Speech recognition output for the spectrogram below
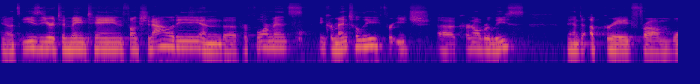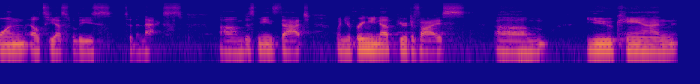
you know it's easier to maintain functionality and the performance incrementally for each uh, kernel release than to upgrade from one LTS release to the next. Um, this means that when you're bringing up your device, um, you can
